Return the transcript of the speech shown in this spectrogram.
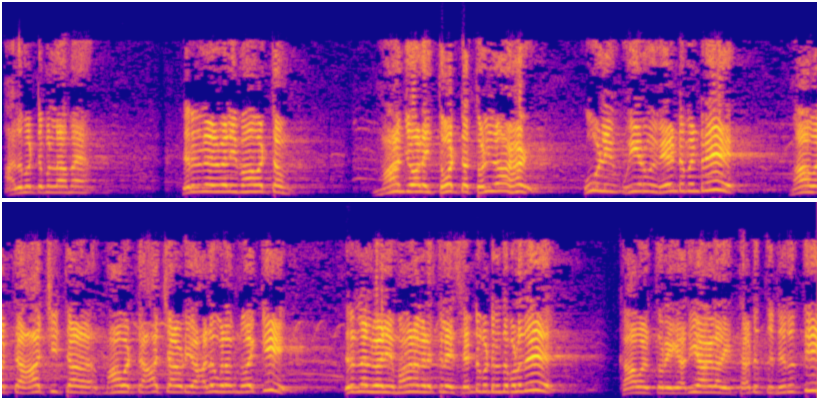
அது மட்டுமல்லாம திருநெல்வேலி மாவட்டம் மாஞ்சோலை தோட்ட தொழிலாளர்கள் கூலி உயர்வு வேண்டும் என்று மாவட்ட ஆட்சி மாவட்ட ஆட்சியாளருடைய அலுவலகம் நோக்கி திருநெல்வேலி மாநகரத்திலே சென்று கொண்டிருந்த பொழுது காவல்துறை அதிகாரிகள் அதை தடுத்து நிறுத்தி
